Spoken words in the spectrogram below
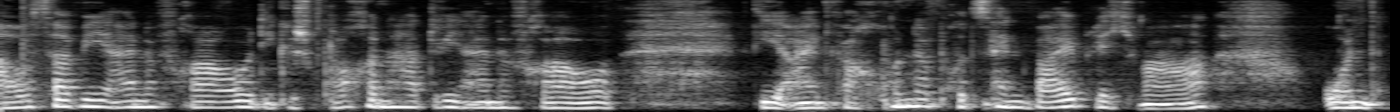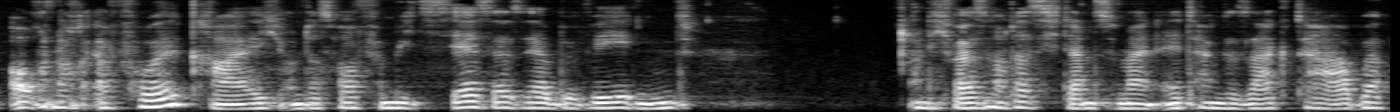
aussah wie eine Frau, die gesprochen hat wie eine Frau, die einfach 100% weiblich war und auch noch erfolgreich. Und das war für mich sehr, sehr, sehr bewegend. Und ich weiß noch, dass ich dann zu meinen Eltern gesagt habe,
